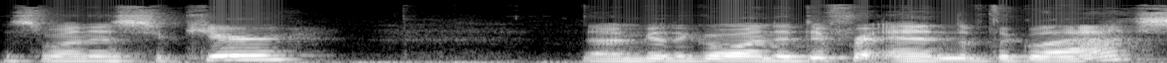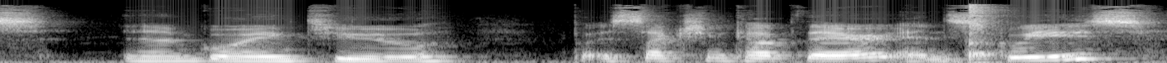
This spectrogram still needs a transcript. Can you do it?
This one is secure. Now I'm gonna go on a different end of the glass and I'm going to Put a suction cup there and squeeze.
